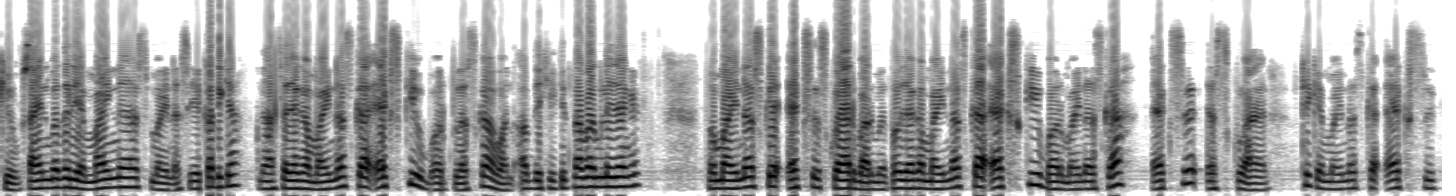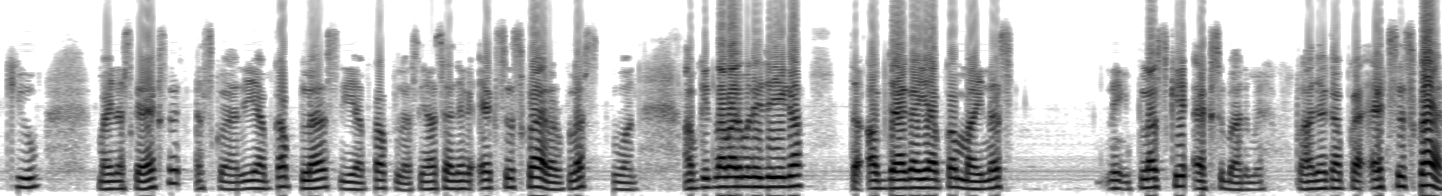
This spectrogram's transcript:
क्यूब साइन बदलिए। माइनस माइनस ये कट गया। यहाँ से आ जाएगा माइनस का एक्स क्यूब और प्लस का वन अब देखिए कितना बार में ले जाएँगे? तो माइनस के एक्स स्क्वायर बार में तो हो जाएगा माइनस का एक्स क्यूब और माइनस का एक्स स्क्वायर। ठीक है, माइनस का एक्स क्यूब, माइनस का एक्स स्क्वायर। ये आपका प्लस, ये आपका प्लस। यहाँ से आ जाएगा एक्स स्क्वायर और प्लस वन। अब कितना बार में ले जाइएगा तो अब जाएगा ये आपका माइनस, नहीं, प्लस के एक्स बार में। तो आ जाएगा आपका एक्स स्क्वायर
